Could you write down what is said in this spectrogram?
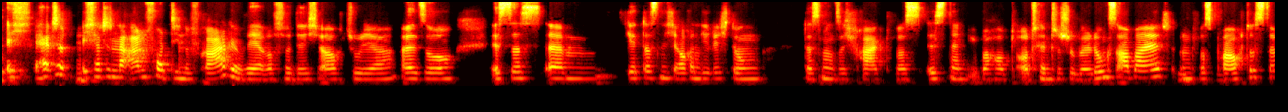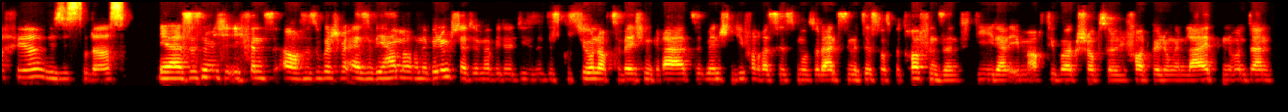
Ich hätte, ich hätte eine Antwort, die eine Frage wäre für dich auch, Julia. Also ist das, ähm, geht das nicht auch in die Richtung, dass man sich fragt, was ist denn überhaupt authentische Bildungsarbeit und was braucht es dafür? Wie siehst du das? Ja, es ist nämlich, ich finde es auch super schwer. Also wir haben auch in der Bildungsstätte immer wieder diese Diskussion, auch zu welchem Grad Menschen, die von Rassismus oder Antisemitismus betroffen sind, die dann eben auch die Workshops oder die Fortbildungen leiten und dann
